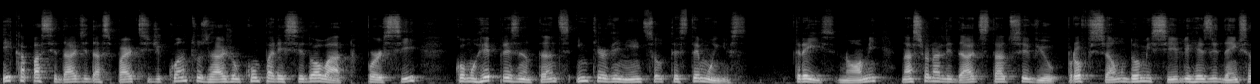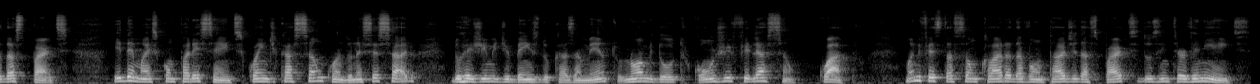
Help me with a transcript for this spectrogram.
e capacidade das partes de quantos hajam comparecido ao ato, por si, como representantes, intervenientes ou testemunhas. 3. Nome, nacionalidade, estado civil, profissão, domicílio e residência das partes e demais comparecentes, com a indicação, quando necessário, do regime de bens do casamento, nome do outro cônjuge e filiação. 4. Manifestação clara da vontade das partes e dos intervenientes.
